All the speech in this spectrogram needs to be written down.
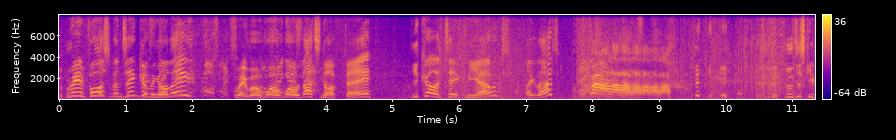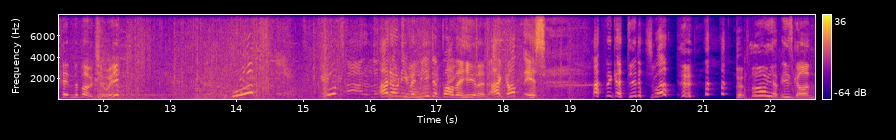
Reinforcements incoming, are they? Wait, whoa, whoa, whoa, that's not fair. You can't take me out like that. we'll just keep hitting the boat, shall we? Whoop! Whoop! I don't even need to bother healing. I got this. I think I did as well. oh, yep, he's gone.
